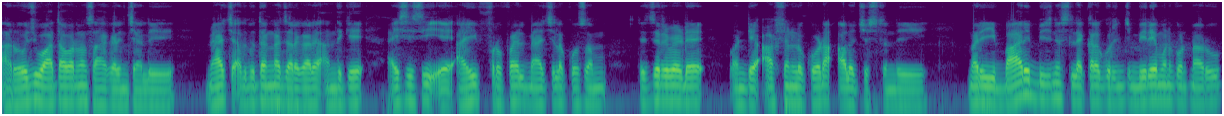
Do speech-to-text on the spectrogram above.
ఆ రోజు వాతావరణం సహకరించాలి. మ్యాచ్ అద్భుతంగా జరగాలి. అందుకే ఐసీసీ హై ప్రొఫైల్ మ్యాచ్ల కోసం రిజర్వేడే వంటి ఆప్షన్లు కూడా ఆలోచిస్తుంది. మరి ఈ భారీ బిజినెస్ లెక్కల గురించి మీరేమనుకుంటున్నారు?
